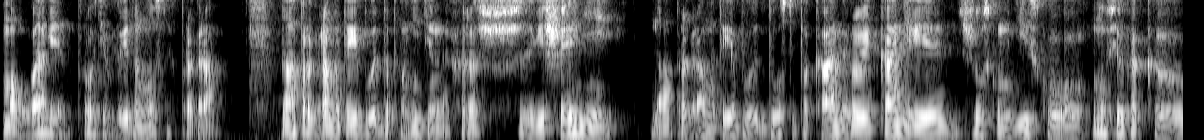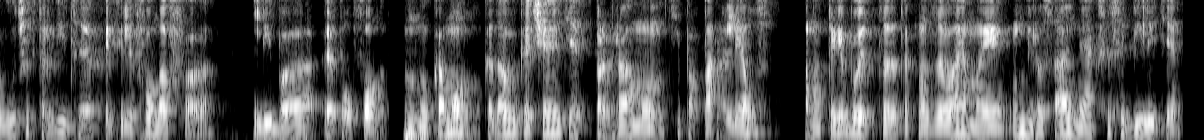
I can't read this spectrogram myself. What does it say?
малвари, против вредоносных программ. Да, программы требуют дополнительных разрешений, да, программы требуют доступа к камеру, камере, жесткому диску, ну, все как в лучших традициях телефонов либо Apple Phone. Ну, come on, когда вы качаете программу типа Parallels, она требует э, так называемый универсальный accessibility,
